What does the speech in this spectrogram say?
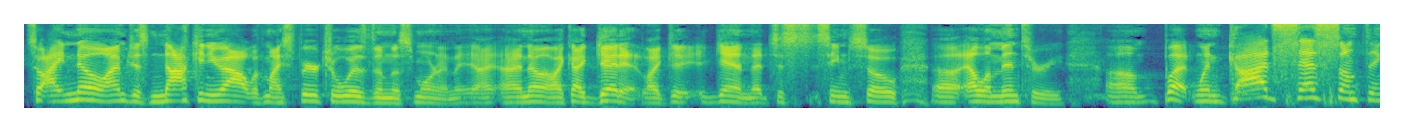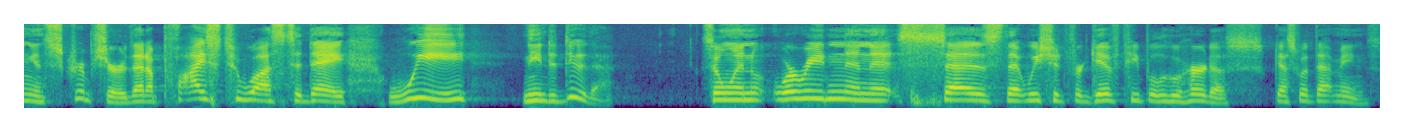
So I know I'm just knocking you out with my spiritual wisdom this morning. I, I know, like, I get it. Like, again, that just seems so uh, elementary. Um, but when God says something in Scripture that applies to us today, we need to do that. So when we're reading and it says that we should forgive people who hurt us, guess what that means?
